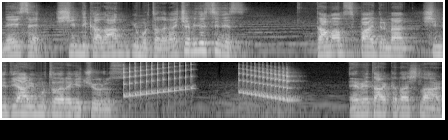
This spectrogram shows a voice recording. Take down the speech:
Neyse şimdi kalan yumurtaları açabilirsiniz. Tamam Spider-Man. Şimdi diğer yumurtalara geçiyoruz. Evet arkadaşlar,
